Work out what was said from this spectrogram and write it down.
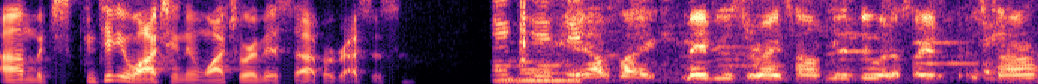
um, but just continue watching and watch where this uh, progresses. And kisses. And I was like, maybe this is the right time for me to do it. I saw you the first time.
